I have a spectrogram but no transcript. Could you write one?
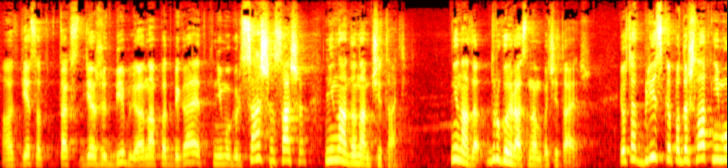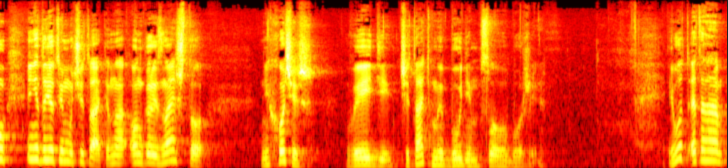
Отец так держит Библию, она подбегает к нему и говорит, Саша, Саша, не надо нам читать. Не надо, в другой раз нам почитаешь. И вот так близко подошла к нему и не дает ему читать. Она, он говорит, знаешь что, не хочешь, выйди, читать мы будем Слово Божие. И вот эта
